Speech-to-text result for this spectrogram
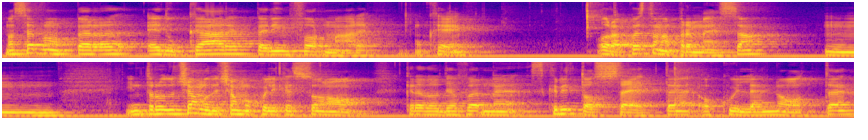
Ma servono per educare, per informare, ok? Ora, questa è una premessa. Mm, introduciamo, diciamo, quelli che sono, credo di averne scritto sette, ho qui le note.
